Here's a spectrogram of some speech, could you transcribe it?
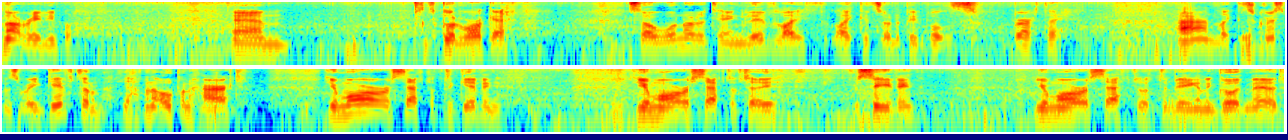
Not really, but um, it's good workout. So one other thing, live life like it's other people's birthday. And like it's Christmas where you give to them. You have an open heart. You're more receptive to giving. You're more receptive to receiving. You're more receptive to being in a good mood.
